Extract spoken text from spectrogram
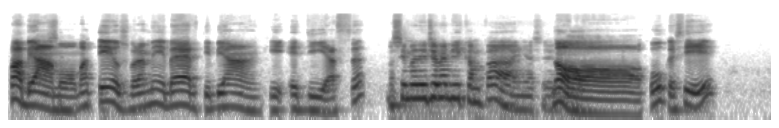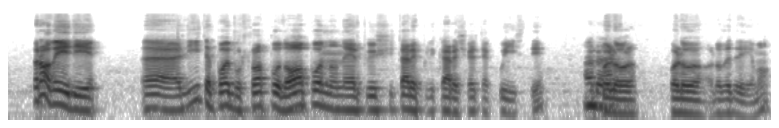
Qua abbiamo sì. Matteus, Bramé, Berti, Bianchi e Diaz. Ma sembra dei gemelli di campagna. Sì. No, comunque sì. Però vedi, eh, Lite poi purtroppo dopo non è riuscita a replicare certi acquisti. Quello, quello lo vedremo.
